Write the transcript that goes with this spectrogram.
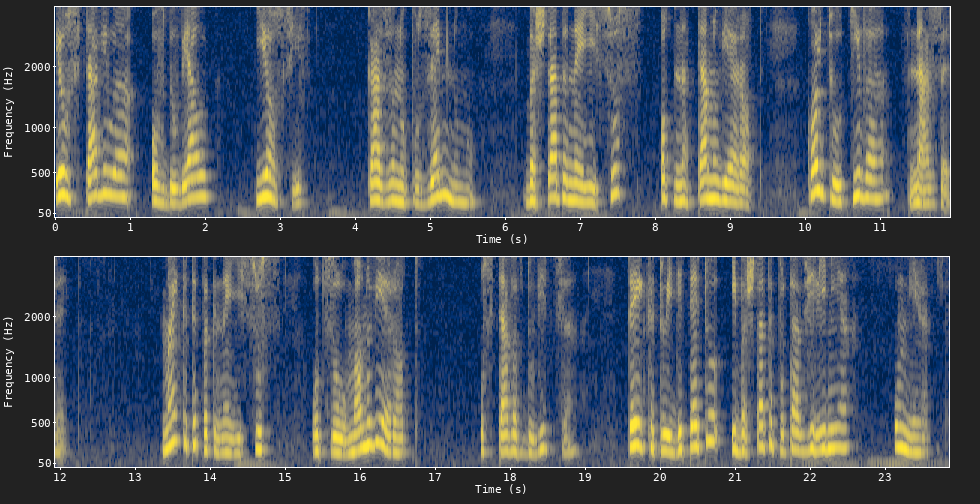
е оставила овдовял Йосиф, казано поземно му, бащата на Исус от Натановия род, който отива в Назарет. Майката пък на Исус от Соломоновия род остава вдовица, тъй като и детето и бащата по тази линия умират.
